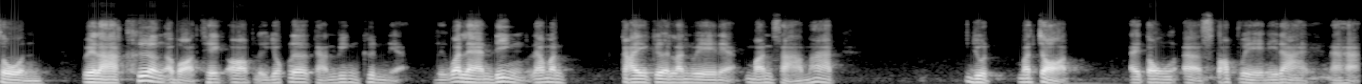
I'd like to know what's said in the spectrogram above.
โซนเวลาเครื่อง abort take off หรือยกเลิกการวิ่งขึ้นเนี่ยหรือว่า landing แล้วมันไกลเกินรันเวย์เนี่ยมันสามารถหยุดมาจอดไอ้ตรง stop way นี้ได้นะฮะ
